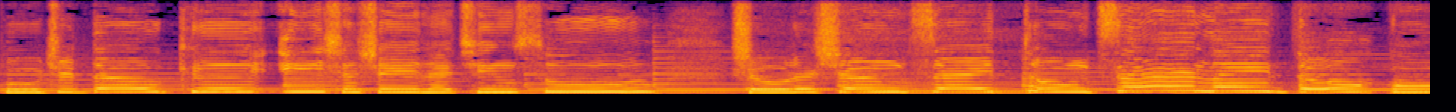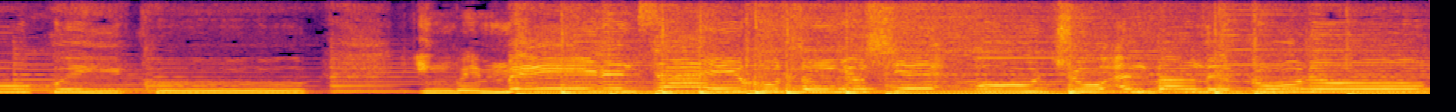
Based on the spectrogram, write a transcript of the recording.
不知道可以向谁来倾诉。受了伤，再痛再累都不会哭，因为没人在乎。总有些无处安放的孤独，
